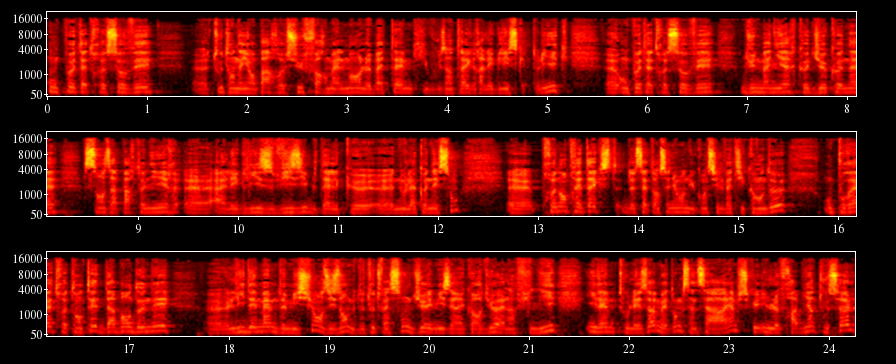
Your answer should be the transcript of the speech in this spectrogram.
on peut être sauvé euh, tout en n'ayant pas reçu formellement le baptême qui vous intègre à l'Église catholique. Euh, on peut être sauvé d'une manière que Dieu connaît sans appartenir euh, à l'Église visible telle que nous la connaissons. prenant prétexte de cet enseignement du Concile Vatican II, on pourrait être tenté d'abandonner l'idée même de mission en se disant mais de toute façon Dieu est miséricordieux à l'infini, il aime tous les hommes et donc ça ne sert à rien puisqu'il le fera bien tout seul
